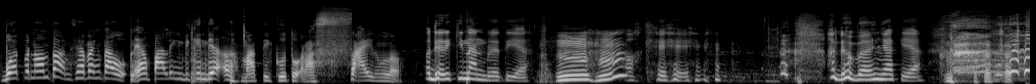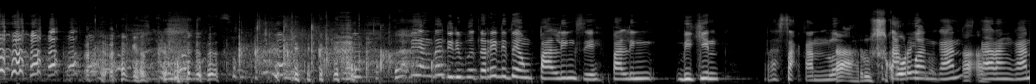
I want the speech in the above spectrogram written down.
Buat penonton siapa yang tahu? Yang paling bikin dia eh matiku tuh rasain loh. Oh dari Kinan berarti ya? Mhm. Oke. Ada banyak ya. Tapi yang tadi diputerin itu yang paling sih, paling bikin rasakan lo. Ah. Ketahuan kan Ah, ah. sekarang kan.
